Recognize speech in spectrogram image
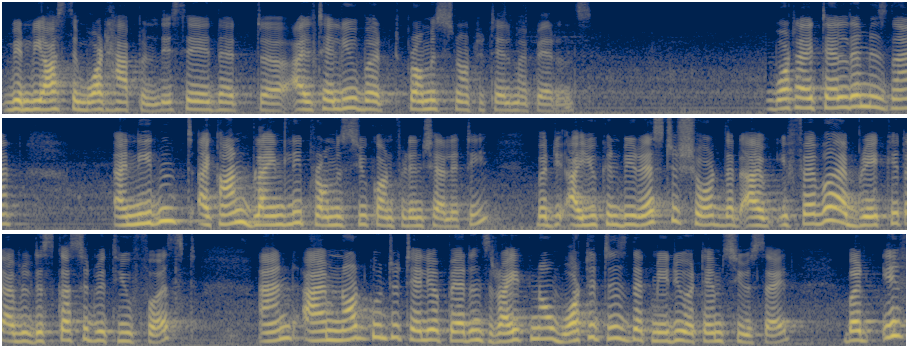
when we ask them what happened, they say that uh, I'll tell you, but promise not to tell my parents. What I tell them is that I needn't, I can't blindly promise you confidentiality, but you, you can be rest assured that I, if ever I break it, I will discuss it with you first. And I'm not going to tell your parents right now what it is that made you attempt suicide. But if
